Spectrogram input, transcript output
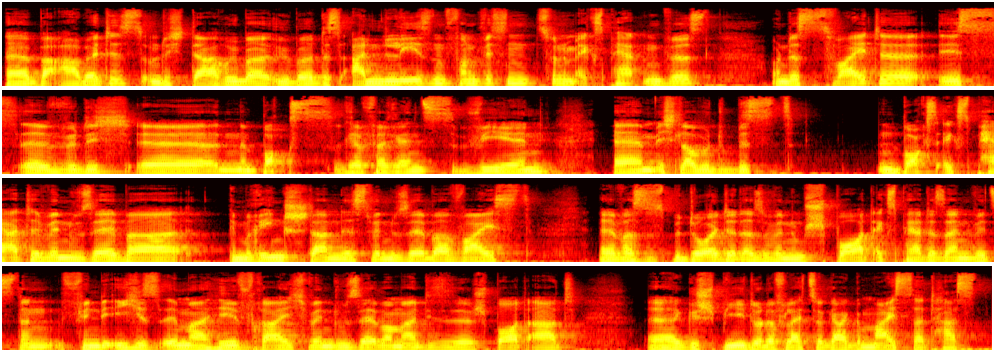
äh, bearbeitest und dich darüber über das Anlesen von Wissen zu einem Experten wirst. Und das zweite ist, äh, würde ich äh, eine Box-Referenz wählen. Ähm, ich glaube, du bist ein Boxexperte, wenn du selber im Ring standest, wenn du selber weißt, äh, was es bedeutet. Also wenn du ein Sportexperte sein willst, dann finde ich es immer hilfreich, wenn du selber mal diese Sportart äh, gespielt oder vielleicht sogar gemeistert hast.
